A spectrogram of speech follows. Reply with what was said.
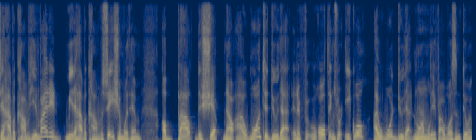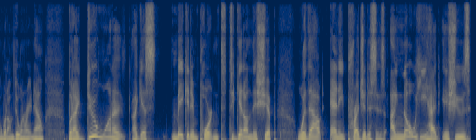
to have a con- he invited me to have a conversation with him about the ship. Now I want to do that, and if it, all things were equal, I would do that normally if I wasn't doing what I'm doing right now. But I do want to, I guess, make it important to get on this ship without any prejudices. I know he had issues.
